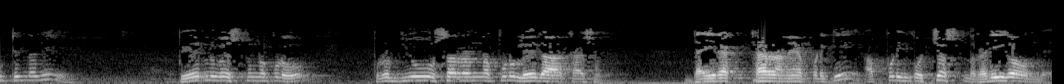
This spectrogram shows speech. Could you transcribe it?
పుట్టింది అది పేర్లు వేస్తున్నప్పుడు ప్రొడ్యూసర్ అన్నప్పుడు లేదు ఆకాశం. డైరెక్టర్ అనేప్పటికీ అప్పుడు ఇంకొచ్చేస్తుంది రెడీగా ఉంది.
